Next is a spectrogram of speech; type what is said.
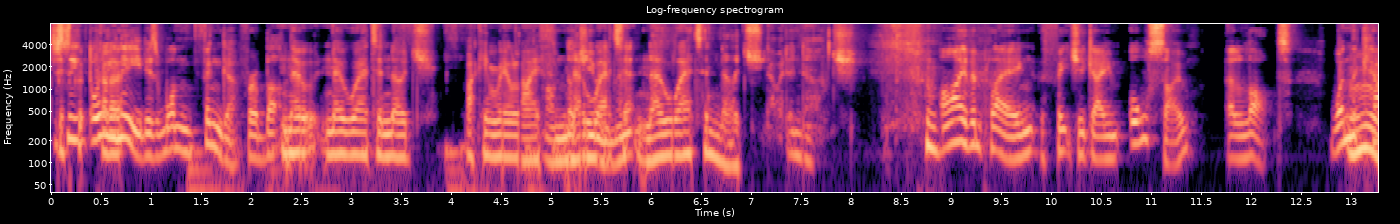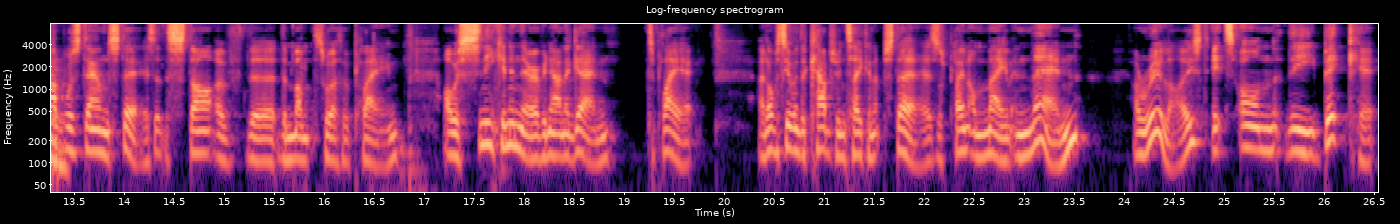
Just, just need, got- all you gotta- need is one finger for a button. know nowhere to nudge. Like in real life, I'll nudge you in nowhere to nowhere to nudge. Nowhere to nudge. I've been playing the feature game also a lot. When the cab mm. was downstairs at the start of the, the month's worth of playing, I was sneaking in there every now and again to play it. And obviously, when the cab's been taken upstairs, I was playing it on MAME, and then I realised it's on the BitKit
